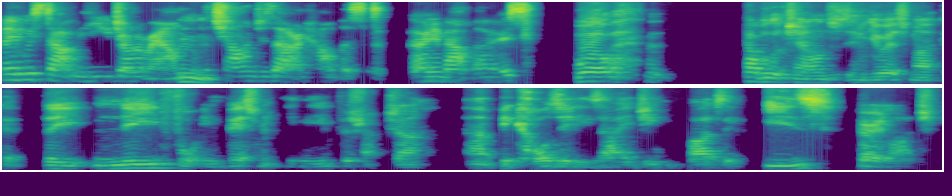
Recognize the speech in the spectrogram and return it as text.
Maybe we start with you, John, around mm. what the hmm. challenges are and how they're sort of going about those. Well, a couple of challenges in the US market. The need for investment in the infrastructure, uh, because it is aging largely, is very large.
